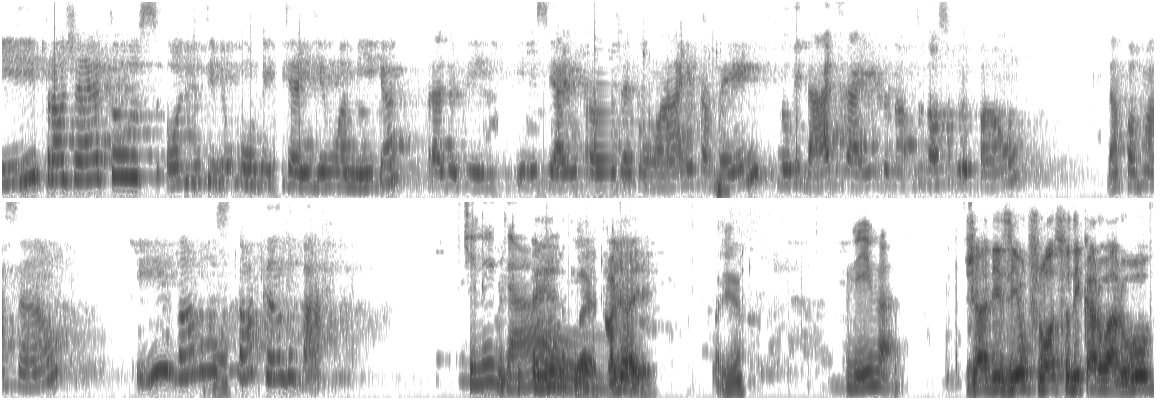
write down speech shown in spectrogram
E projetos, hoje eu tive um convite aí de uma amiga para a gente iniciar um projeto online também, novidades aí do, do nosso grupão da formação. E vamos tocando o barco. Que legal! Bem, Olha aí. aí. Viva! Já dizia um filósofo de Caruaru,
